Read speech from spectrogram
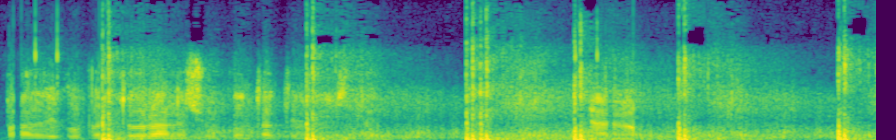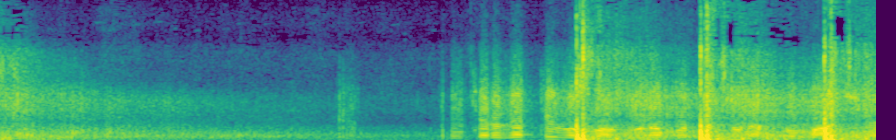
Parla di copertura, nessun contatto in vista. Chiaro. Interrogativo qualcuno ha buttato una fumogena?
